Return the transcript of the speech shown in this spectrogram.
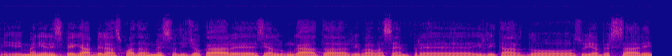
in maniera inspiegabile la squadra ha smesso di giocare, si è allungata, arrivava sempre in ritardo sugli avversari,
